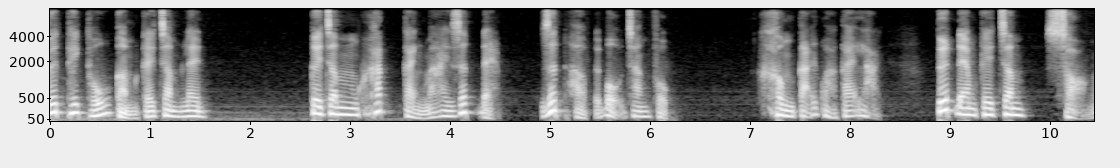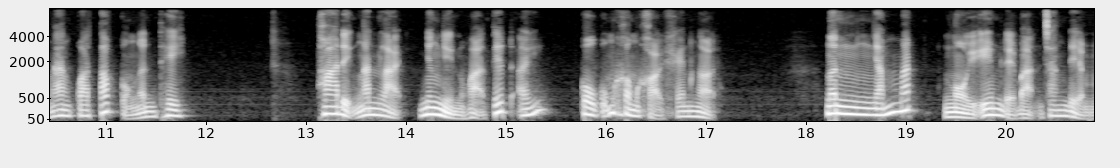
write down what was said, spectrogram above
Tuyết thích thú cầm cây châm lên. Cây châm khắc cảnh mai rất đẹp, Rất hợp với bộ trang phục. Không cãi qua cãi lại, Tuyết đem cây châm xỏ ngang qua tóc của Ngân Thi. Thoa định ngăn lại, Nhưng nhìn họa tiết ấy Cô cũng không khỏi khen ngợi. Ngân nhắm mắt, Ngồi im để bạn trang điểm.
